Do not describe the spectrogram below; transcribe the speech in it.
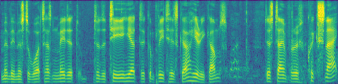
maybe Mr. Watts hasn't made it to the tee. He had to complete his car. Here he comes. Just time for a quick snack.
